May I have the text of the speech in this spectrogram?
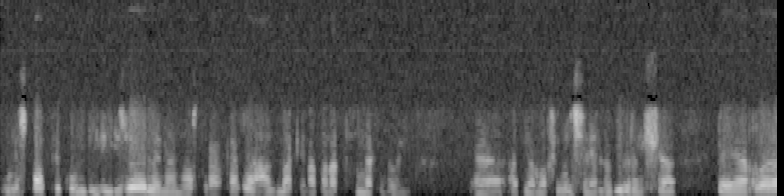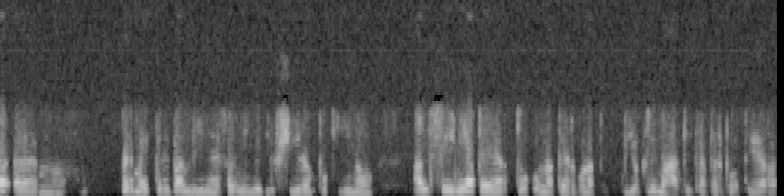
uno spazio condiviso nella nostra casa Alma, che è la palazzina che noi eh, abbiamo a Finicello di Brescia, per ehm, permettere ai bambini e alle famiglie di uscire un pochino al semi aperto con una pergola bioclimatica per poter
